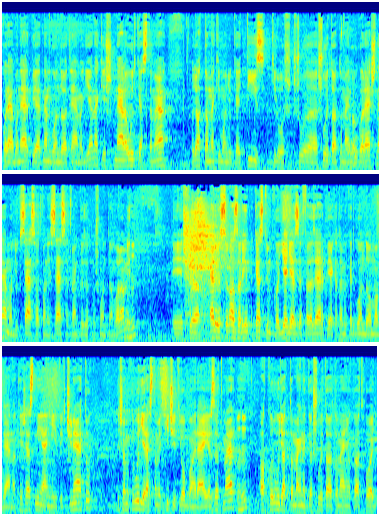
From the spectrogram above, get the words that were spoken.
korábban RP-et, nem gondolt rá meg ilyenek, és nála úgy kezdtem el, hogy adtam neki mondjuk egy 10 kilós súlytartomány uh-huh. mondjuk 160 és 170 között most mondtam valamit, uh-huh és először azzal kezdtünk, hogy jegyezze fel az RP-eket, amiket gondol magának, és ezt néhány hétig csináltuk, és amikor úgy éreztem, hogy kicsit jobban ráérzett már, uh-huh. akkor úgy adtam meg neki a súlytartományokat, hogy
